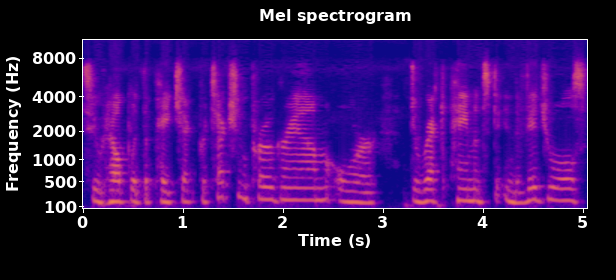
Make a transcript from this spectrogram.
to help with the Paycheck Protection Program or direct payments to individuals.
